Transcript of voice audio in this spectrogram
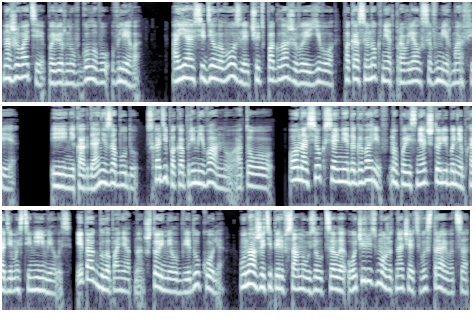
на животе, повернув голову влево. А я сидела возле, чуть поглаживая его, пока сынок не отправлялся в мир Морфея. И никогда не забуду. Сходи пока прими ванну, а то... Он осекся, не договорив, но пояснять что-либо необходимости не имелось. И так было понятно, что имел в виду Коля. У нас же теперь в санузел целая очередь может начать выстраиваться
